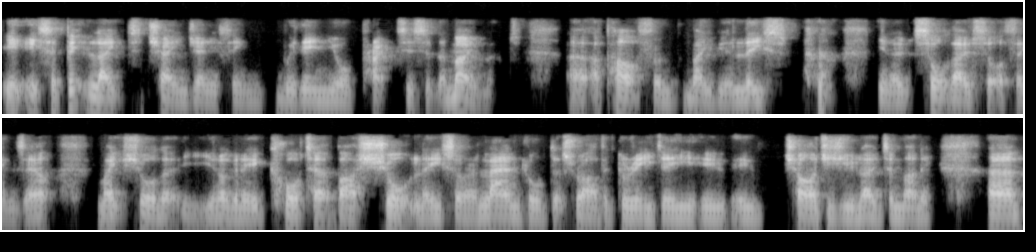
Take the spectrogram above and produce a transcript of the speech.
it's a bit late to change anything within your practice at the moment, uh, apart from maybe a lease, you know, sort those sort of things out. Make sure that you're not going to get caught out by a short lease or a landlord that's rather greedy who, who charges you loads of money. Um,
